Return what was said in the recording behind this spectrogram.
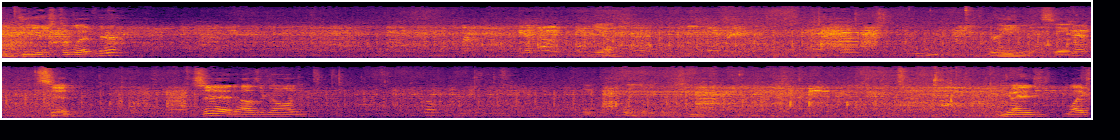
Did you used to live here? Yeah. Green, it said. Sid? Sid, how's it going? You guys like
